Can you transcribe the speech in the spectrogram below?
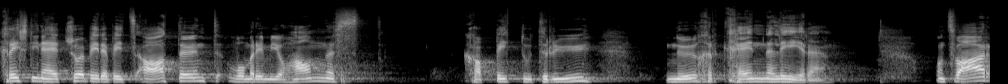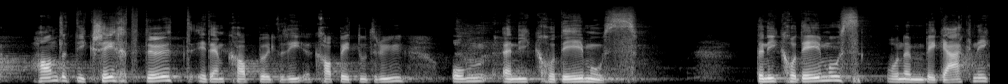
Christine hat schon ein bisschen angetönt, wo wir im Johannes Kapitel 3 näher kennenlernen. Und zwar handelt die Geschichte dort in dem Kapitel 3 um einen Nikodemus. Der Nikodemus, der eine Begegnung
